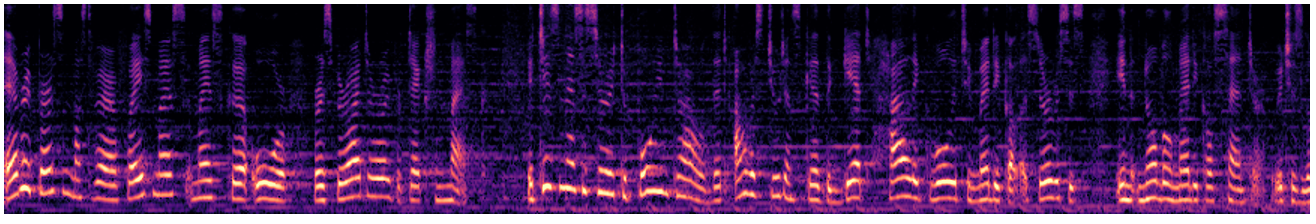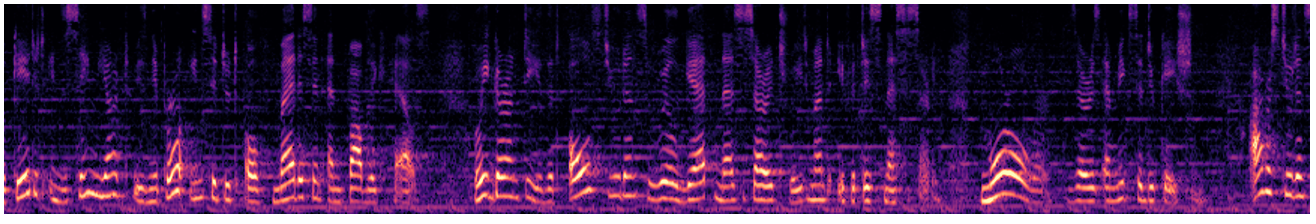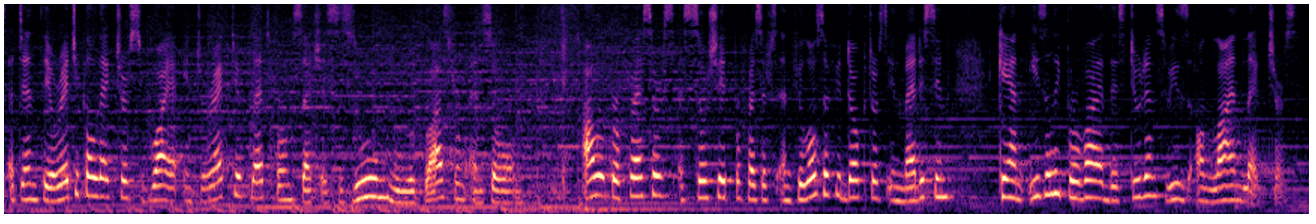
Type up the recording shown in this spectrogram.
Every person must wear a face mask, mask or respiratory protection mask. It is necessary to point out that our students get, get highly quality medical services in Nobel Medical Center, which is located in the same yard with Dnipro Institute of Medicine and Public Health. We guarantee that all students will get necessary treatment if it is necessary. Moreover, there is a mixed education. Our students attend theoretical lectures via interactive platforms such as Zoom, Google Classroom, and so on. Our professors, associate professors, and philosophy doctors in medicine can easily provide the students with online lectures.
